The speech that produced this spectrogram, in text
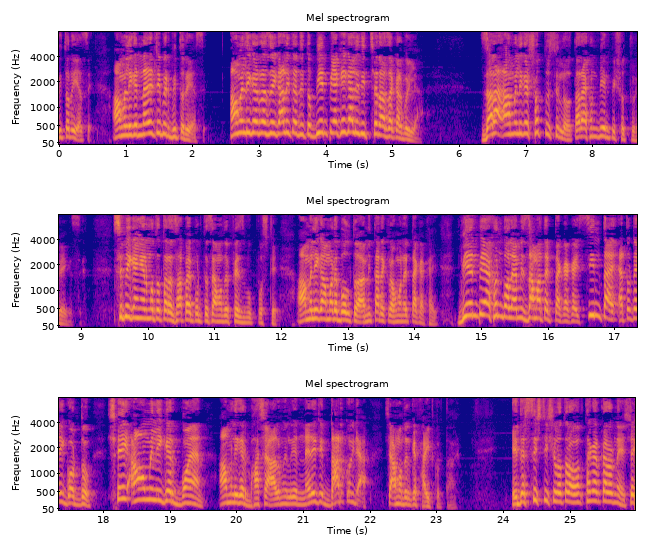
ভিতরেই আছে। আওয়ামী লীগের ন্যারেটিভের ভিতরেই আছে। আওয়ামী লীগেররা যে গালিটা দিত, বিএনপি একই গালি দিচ্ছে রাজাকার বইলা। যারা আওয়ামী লীগের শত্রু ছিল, তারা এখন বিএনপি শত্রু হয়ে গেছে। সিপি গ্যাং এর মতো তারা ঝাঁপায় পড়তেছে আমাদের ফেসবুক পোস্টে আওয়ামী লীগ আমারে বলতো, আমি তারেক রহমানের টাকা খাই। বিএনপি এখন বলে, আমি জামাতের টাকা খাই। চিন্তায় এতটাই গর্দব সেই আওয়ামী লীগের বয়ান, আওয়ামী লীগের ভাষা, আওয়ামী লীগের ন্যারেটিভ দাঁড় কইরা সে আমাদেরকে ফাইট করতে হয়। এদের সৃষ্টিশীলতার অভাব থাকার কারণে সে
